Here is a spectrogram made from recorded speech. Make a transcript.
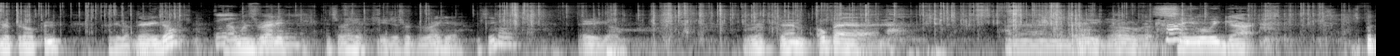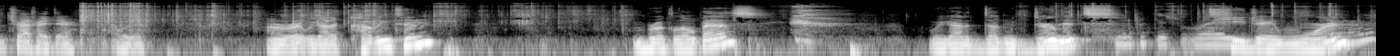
rip it open. There you go. That one's ready. It's right here. You just rip it right here. You see? There you go. Rip them open. And there you go. Let's see what we got. Just put the trash right there. Over there. All right, we got a Covington. Brooke Lopez. We got a Doug McDermott. I'm gonna put this right TJ Warren. here.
